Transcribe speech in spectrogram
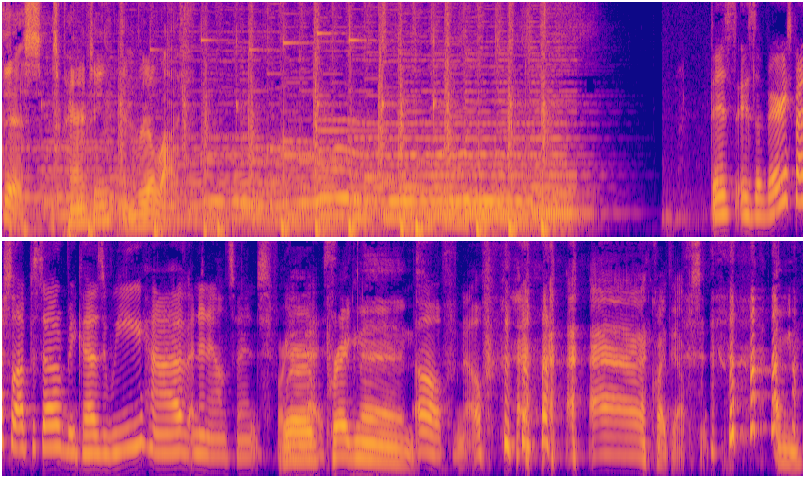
this is Parenting in Real Life. This is a very special episode because we have an announcement for you guys. We're pregnant. oh no. Quite the opposite. um,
